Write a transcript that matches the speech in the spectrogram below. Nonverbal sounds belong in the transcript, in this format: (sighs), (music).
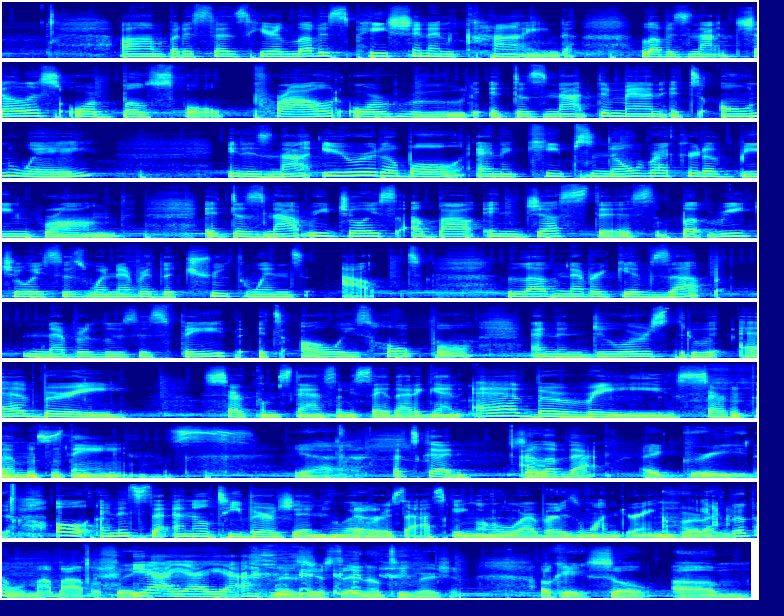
Um, but it says here, love is patient and kind. Love is not jealous or boastful, proud or rude. It does not demand its own way. It is not irritable and it keeps no record of being wronged. It does not rejoice about injustice, but rejoices whenever the truth wins out. Love never gives up, never loses faith. It's always hopeful and endures through every circumstance. Let me say that again every circumstance. (laughs) yeah. That's good. So, I love that. Agreed. Oh, and it's the NLT version, whoever yeah. is asking or whoever is wondering. Or (laughs) like, that's not what my Bible says. Yeah, yeah, yeah. (laughs) That's just the NLT version. Okay, so um,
